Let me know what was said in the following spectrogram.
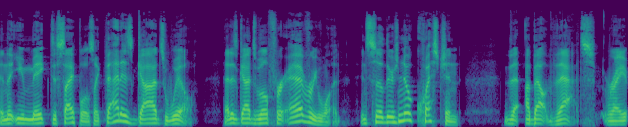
and that you make disciples. Like that is God's will. That is God's will for everyone. And so there's no question that, about that, right?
